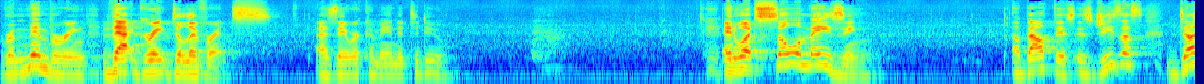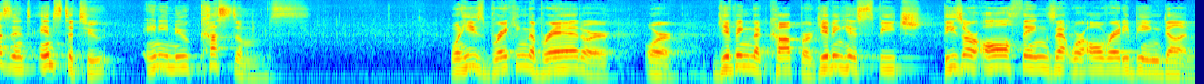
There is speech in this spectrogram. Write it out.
remembering that great deliverance as they were commanded to do. And what's so amazing about this is Jesus doesn't institute any new customs. When he's breaking the bread or, or giving the cup or giving his speech, these are all things that were already being done.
